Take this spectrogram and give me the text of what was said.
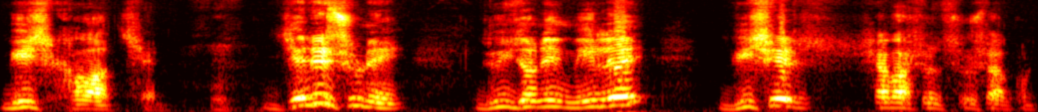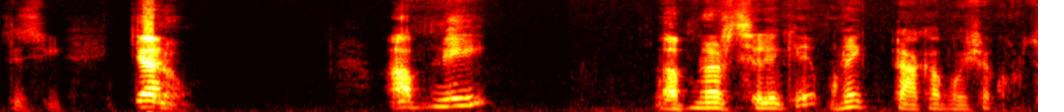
বিষ খাওয়াচ্ছেন। জেনে শুনে দুইজনে মিলে বিষের সেবা শুশ্রূষা করতেছি। কেন? আপনি আপনার ছেলেকে অনেক টাকা পয়সা খরচ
